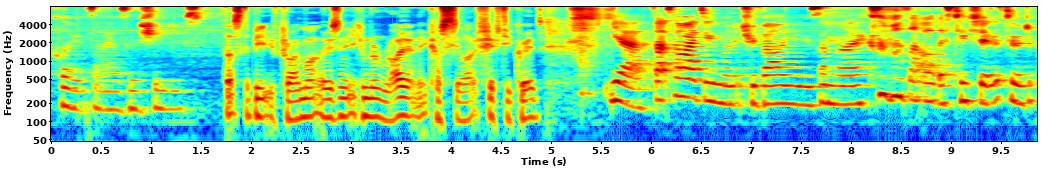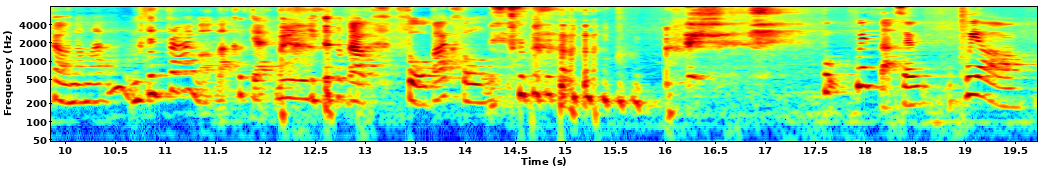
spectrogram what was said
clothes aisles and the shoes. That's the beauty of Primark, though, isn't it? You can run riot and it costs you like 50 quid. Yeah, that's how I do monetary values. I'm like, someone's like, oh, this t-shirt is two hundred pound. I'm like, mm, Primark, that could get me about four bagfuls. But with that, so we are.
